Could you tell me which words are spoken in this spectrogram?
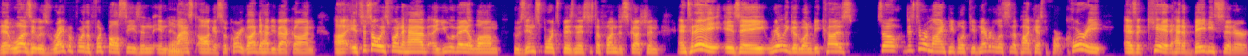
That was. It was right before the football season in yeah. last August. So, Corey, glad to have you back on. Uh, it's just always fun to have a U of A alum who's in sports business. Just a fun discussion. And today is a really good one because, so just to remind people, if you've never listened to the podcast before, Corey, as a kid, had a babysitter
